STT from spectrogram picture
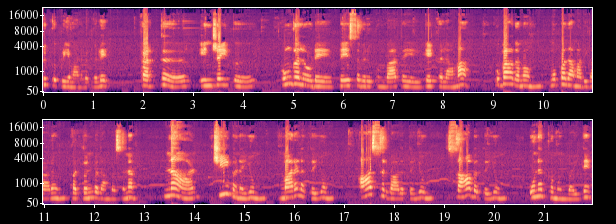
பிரியமானவர்களே கர்த்தர் இன்றைக்கு உங்களோட பேசவிருக்கும் வார்த்தையை கேட்கலாமா? உபாகமம் முப்பதாம் அதிகாரம் பத்தொன்பதாம் வசனம். நான் ஜீவனையும் மரணத்தையும் ஆசிர்வாதத்தையும் சாபத்தையும் உனக்கு முன் வைத்தேன்.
